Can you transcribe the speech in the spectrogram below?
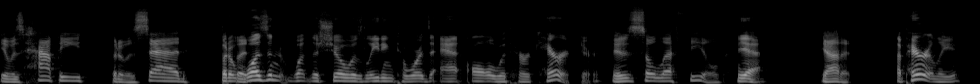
It was happy, but it was sad. But it But- wasn't what the show was leading towards at all with her character. It was so left field. Yeah. Got it. Apparently,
